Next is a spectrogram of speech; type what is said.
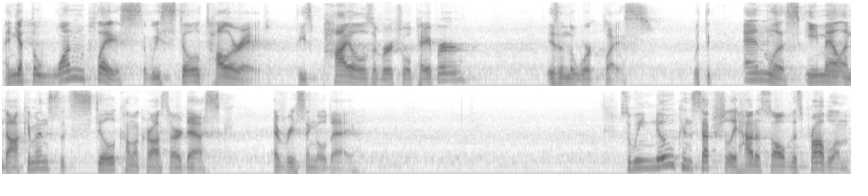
And yet, the one place that we still tolerate these piles of virtual paper is in the workplace, with the endless email and documents that still come across our desk every single day. So we know conceptually how to solve this problem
